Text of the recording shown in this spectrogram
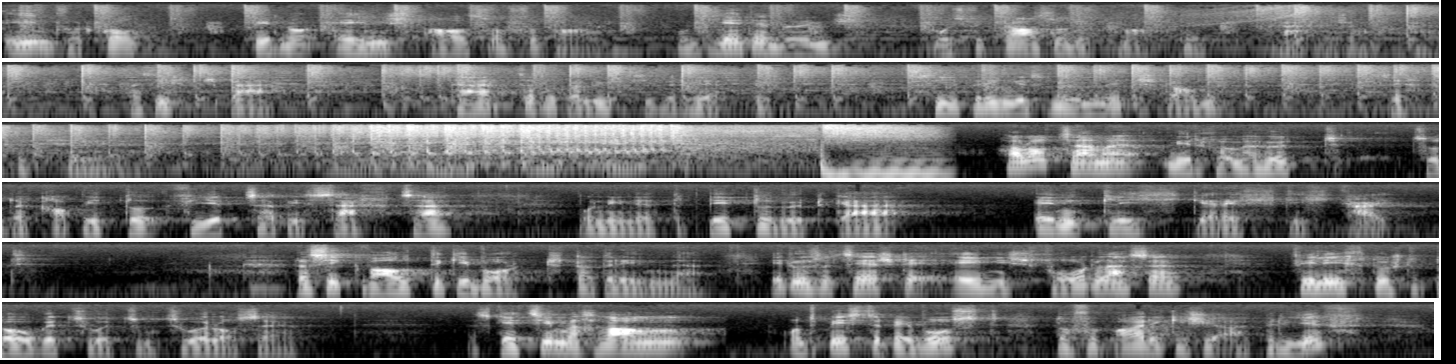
ihm, vor Gott, wird noch einmal alles offenbar. Und jeder Mensch muss für das, was er gemacht hat, Rechenschaft. Es ist spät. Die Herzen der Leute sind verhärtet. Sie bringen es nicht mehr zustande, sich zu bekehren. Hallo zusammen, wir kommen heute zu den Kapiteln 14 bis 16, wo ich Ihnen den Titel würde geben Endlich Gerechtigkeit. Das sind gewaltige Worte da drinnen. Ich lese es zuerst einmal vorlesen, vielleicht tust du die Augen zu zum Zuhören. Es geht ziemlich lang und bist dir bewusst, die Offenbarung ist ja ein Brief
